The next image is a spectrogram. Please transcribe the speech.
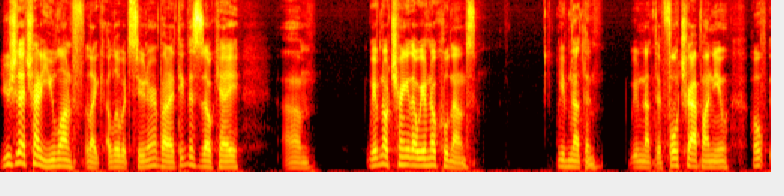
Usually I try to Yu'lon like a little bit sooner, but I think this is okay. Um, we have no trinket though. We have no cooldowns. We have nothing. We have nothing. Full trap on you. Hope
